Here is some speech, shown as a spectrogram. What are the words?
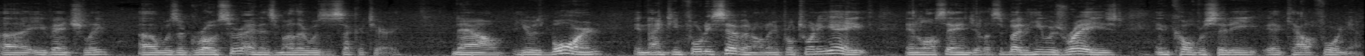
uh, eventually uh, was a grocer, and his mother was a secretary. Now, he was born in 1947 on April 28th in Los Angeles, but he was raised in Culver City, uh, California.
